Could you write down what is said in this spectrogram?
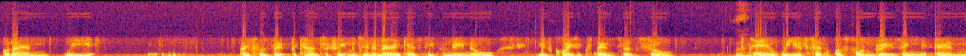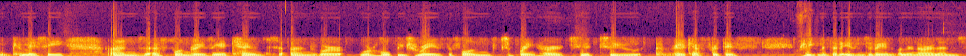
but um, we. I suppose the, the cancer treatment in America, as people may know, is quite expensive. So Right. Uh, we have set up a fundraising um, committee and a fundraising account, and we're we're hoping to raise the funds to bring her to to America for this treatment that isn't available in Ireland.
